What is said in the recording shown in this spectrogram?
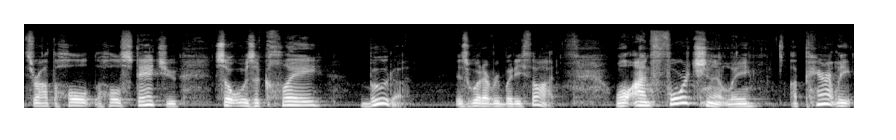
throughout the whole, the whole statue. So it was a clay Buddha is what everybody thought. Well, unfortunately, apparently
